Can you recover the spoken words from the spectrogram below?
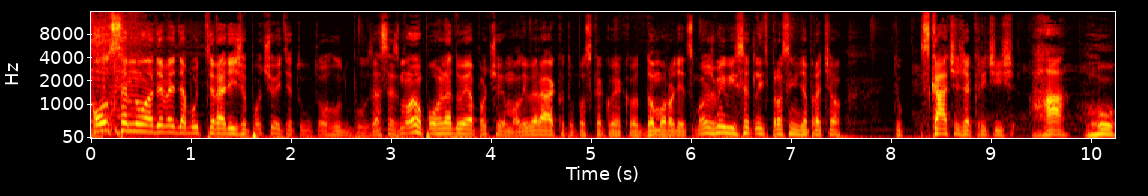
8.09 a buďte radi, že počujete túto hudbu. Zase z môjho pohľadu ja počujem Olivera, ako tu poskakuje ako domorodec. Môžeš mi vysvetliť, prosím ťa, prečo tu skáčeš a kričíš ha, hu,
